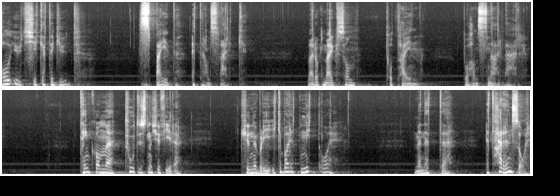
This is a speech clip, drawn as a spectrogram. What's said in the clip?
Hold utkikk etter Gud speid etter hans verk. Vær oppmerksom på tegn på hans nærvær. Tenk om 2024 eh, kunne bli ikke bare et nytt år, men et, eh, et Herrens år.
